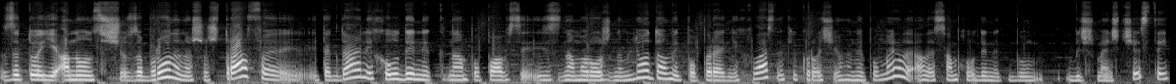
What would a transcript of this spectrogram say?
Зато є анонс, що заборонено, що штрафи і так далі. Холодильник нам попався із намороженим льодом від попередніх власників. Коротше, його не помили, але сам холодильник був більш-менш чистий.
